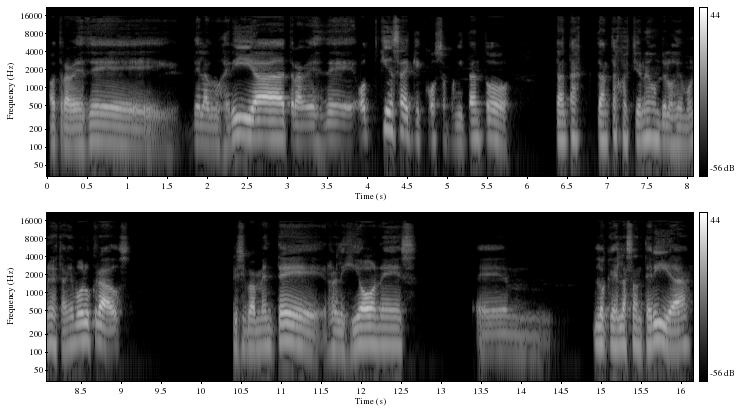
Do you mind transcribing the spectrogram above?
a través de, la brujería, a través de quién sabe qué cosa, porque hay tanto tantas, tantas cuestiones donde los demonios están involucrados, principalmente religiones, em, lo que es la santería,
